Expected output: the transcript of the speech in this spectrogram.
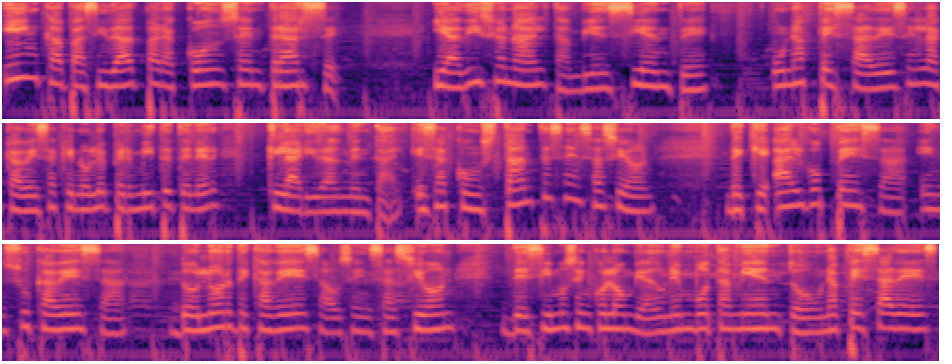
incapacidad para concentrarse. Y adicional, también siente una pesadez en la cabeza que no le permite tener claridad mental. Esa constante sensación de que algo pesa en su cabeza, dolor de cabeza o sensación, decimos en Colombia, de un embotamiento, una pesadez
